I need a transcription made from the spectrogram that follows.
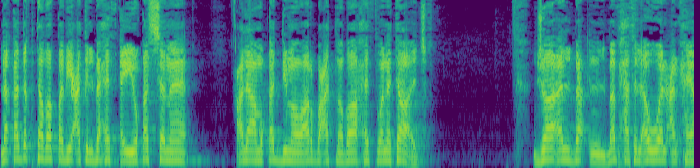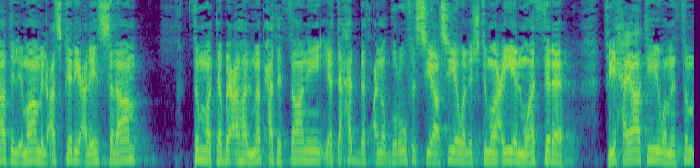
لقد اقتضت طبيعة البحث أن يقسم على مقدمة وأربعة مباحث ونتائج. جاء المبحث الأول عن حياة الإمام العسكري عليه السلام ثم تبعها المبحث الثاني يتحدث عن الظروف السياسية والاجتماعية المؤثرة في حياته ومن ثم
